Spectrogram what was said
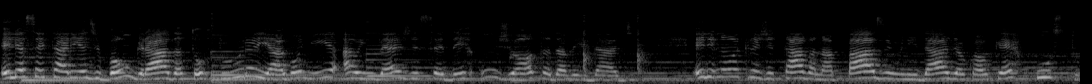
Ele aceitaria de bom grado a tortura e a agonia ao invés de ceder um jota da verdade. Ele não acreditava na paz e unidade a qualquer custo.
